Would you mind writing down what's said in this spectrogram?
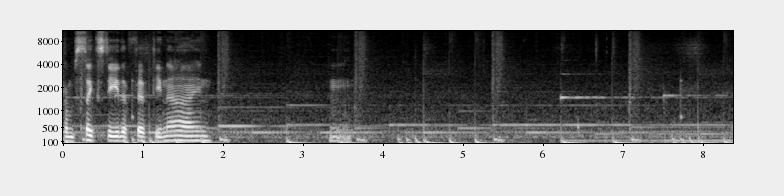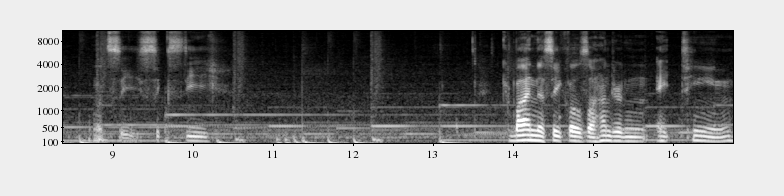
from 60 to 59. Hmm. Let's see, 60. Combine this equals 118.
